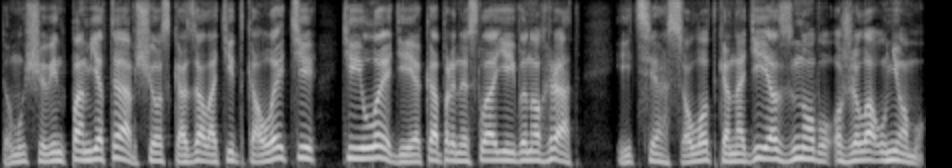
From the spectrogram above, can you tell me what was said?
Тому що він пам'ятав, що сказала тітка Летті тій леді, яка принесла їй виноград, і ця солодка надія знову ожила у ньому.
